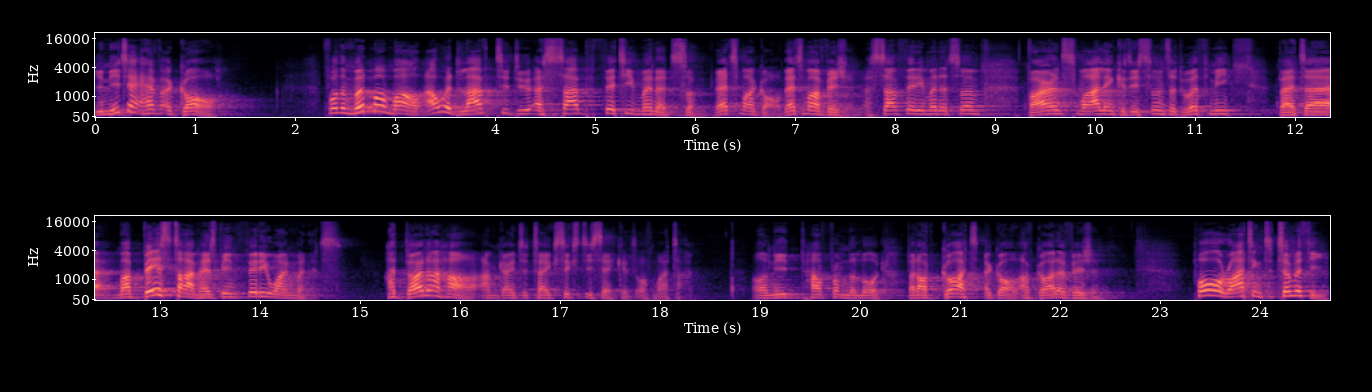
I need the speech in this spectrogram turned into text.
you need to have a goal. For the Midmar mile, I would love to do a sub 30 minute swim. That's my goal. That's my vision. A sub 30 minute swim. Byron's smiling because he swims it with me. But uh, my best time has been 31 minutes. I don't know how I'm going to take 60 seconds off my time. I'll need help from the Lord. But I've got a goal, I've got a vision. Paul, writing to Timothy,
